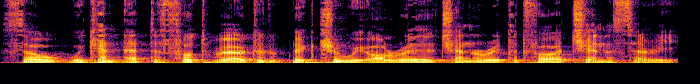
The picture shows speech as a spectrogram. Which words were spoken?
So we can add the footwear to the picture we already generated for our Janissary.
